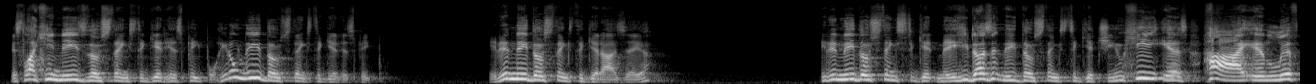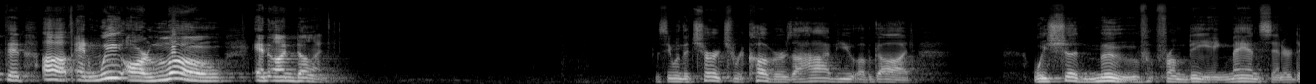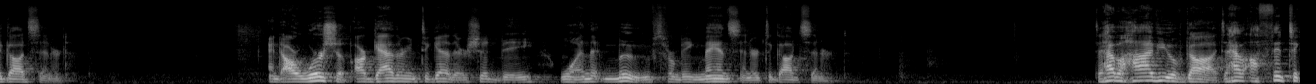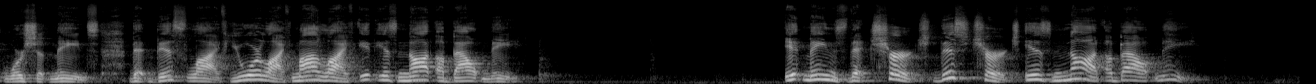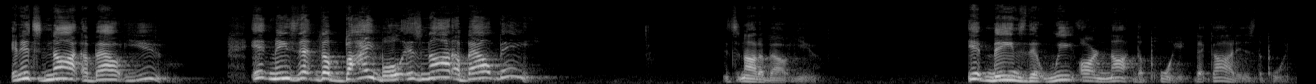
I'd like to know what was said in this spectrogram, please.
It's like He needs those things to get His people. He don't need those things to get His people. He didn't need those things to get Isaiah. He didn't need those things to get me. He doesn't need those things to get you. He is high and lifted up, and we are low and undone. You see, when the church recovers a high view of God, we should move from being man centered to God centered. And our worship, our gathering together, should be one that moves from being man centered to God centered to have a high view of God, to have authentic worship means that this life, your life, my life, it is not about me. It means that church, this church, is not about me. And it's not about you. It means that the Bible is not about me. It's not about you. It means that we are not the point, that God is the point.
